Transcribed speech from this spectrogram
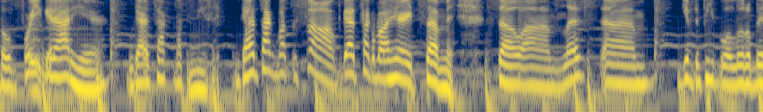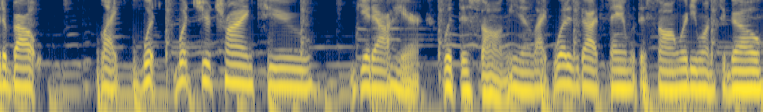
but before you get out of here, we got to talk about the music. We got to talk about the song. We got to talk about Harriet Tubman. So um, let's um, give the people a little bit about like what what you're trying to get out here with this song. You know, like what is God saying with this song? Where do you want it to go?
